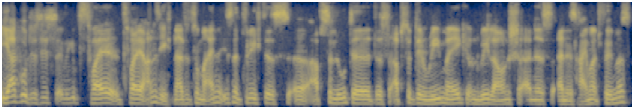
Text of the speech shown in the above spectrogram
ja gut, es ist, da gibt zwei, zwei Ansichten. Also zum einen ist natürlich das äh, absolute, das absolute Remake und Relaunch eines eines Heimatfilmes.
